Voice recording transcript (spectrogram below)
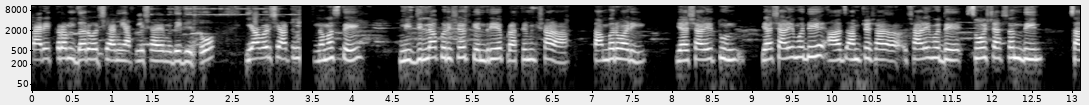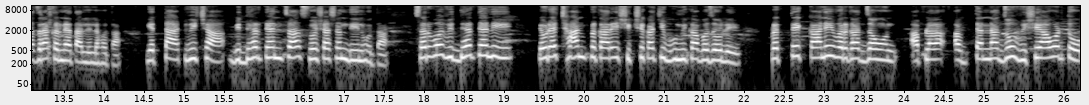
कार्यक्रम दरवर्षी आम्ही आपल्या शाळेमध्ये घेतो. यावर्षी आठवी नमस्ते. मी जिल्हा परिषद केंद्रीय प्राथमिक शाळा तांबरवाडी या शाळेतून या शाळेमध्ये आज आमच्या शा शाळेमध्ये स्वशासन दिन साजरा करण्यात आलेला होता. इयत्ता आठवीच्या विद्यार्थ्यांचा स्वशासन दिन होता. सर्व विद्यार्थ्यांनी एवढ्या छान प्रकारे शिक्षकाची भूमिका बजावली. प्रत्येकाने वर्गात जाऊन आपला त्यांना जो विषय आवडतो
